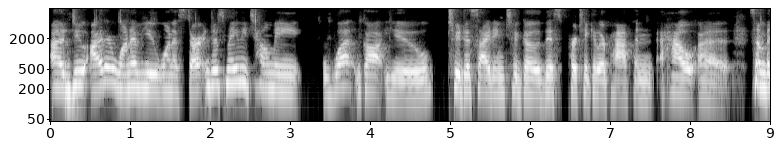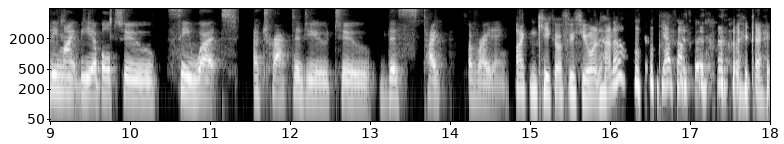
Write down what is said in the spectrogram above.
Uh, do either one of you want to start and just maybe tell me what got you to deciding to go this particular path and how uh, somebody might be able to see what attracted you to this type of writing? I can kick off if you want, Hannah. yeah, sounds good. okay.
